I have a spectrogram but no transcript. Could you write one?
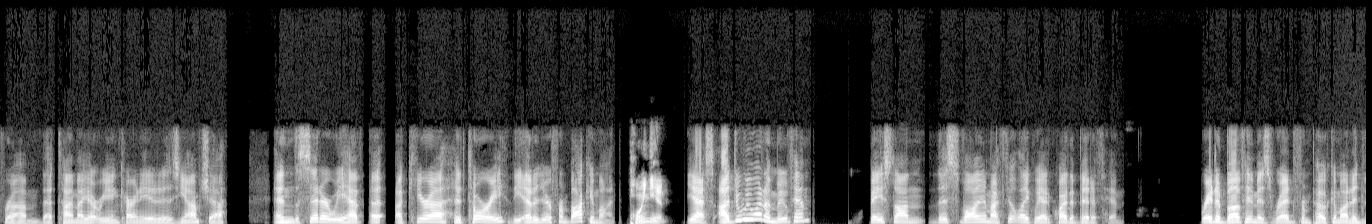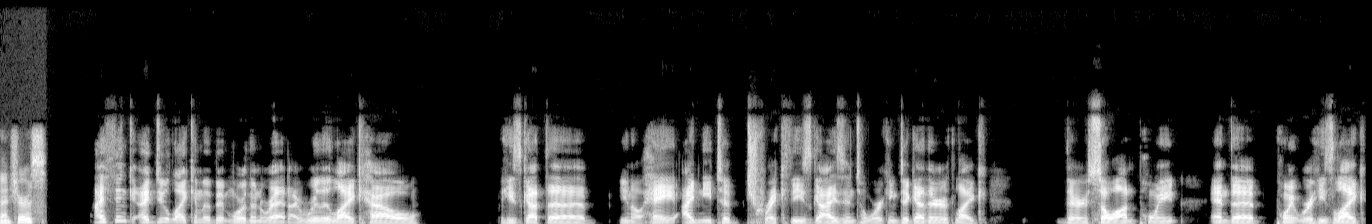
from that time I got reincarnated as Yamcha. And the sitter, we have uh, Akira Hattori, the editor from Bakuman. poignant. Yes. Uh, do we want to move him? Based on this volume, I feel like we had quite a bit of him. Right above him is Red from Pokemon Adventures. I think I do like him a bit more than Red. I really like how he's got the you know, hey, I need to trick these guys into working together. Like they're so on point. And the point where he's like,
